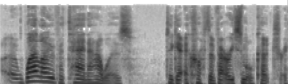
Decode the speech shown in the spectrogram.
uh, well over 10 hours to get across a very small country.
